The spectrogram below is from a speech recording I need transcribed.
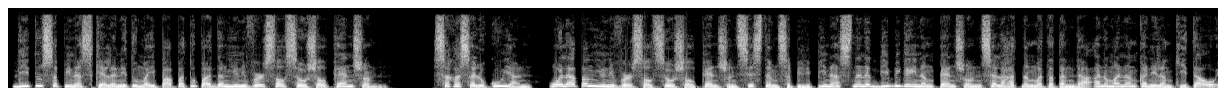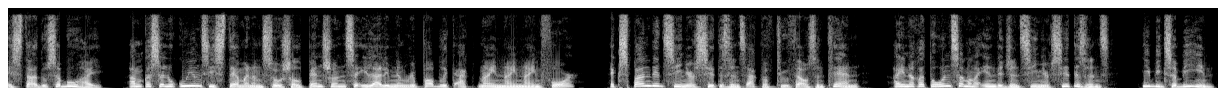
Dito sa Pinas kailan ito maipapatupad ang Universal Social Pension. Sa kasalukuyan, wala pang Universal Social Pension System sa Pilipinas na nagbibigay ng pensyon sa lahat ng matatanda anuman ang kanilang kita o estado sa buhay, ang kasalukuyang sistema ng social pension sa ilalim ng Republic Act 9994, Expanded Senior Citizens Act of 2010, ay nakatuon sa mga indigent senior citizens, ibig sabihin,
